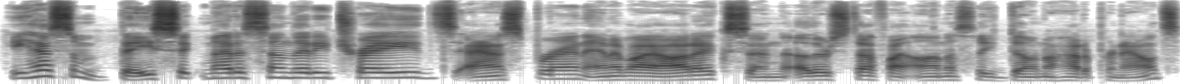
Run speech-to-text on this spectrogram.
He has some basic medicine that he trades aspirin, antibiotics, and other stuff I honestly don't know how to pronounce.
